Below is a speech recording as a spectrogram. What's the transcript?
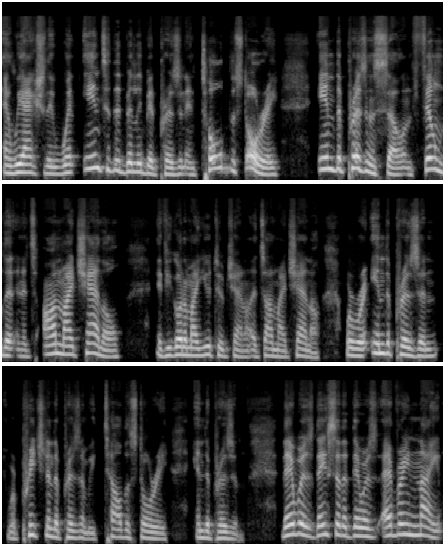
and we actually went into the Bilibid prison and told the story in the prison cell and filmed it, and it's on my channel If you go to my YouTube channel, it's on my channel where we're in the prison, we're preaching in the prison, we tell the story in the prison. There was, they said that there was every night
